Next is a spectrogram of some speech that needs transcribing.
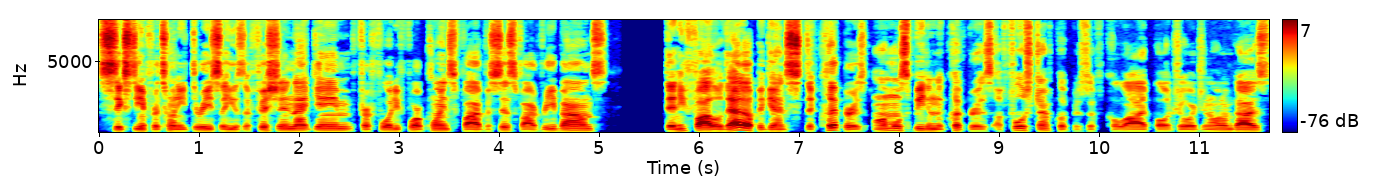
16 for 23. So he was efficient in that game for 44 points, five assists, five rebounds. Then he followed that up against the Clippers, almost beating the Clippers, a full strength Clippers with Kawhi, Paul George, and all them guys,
